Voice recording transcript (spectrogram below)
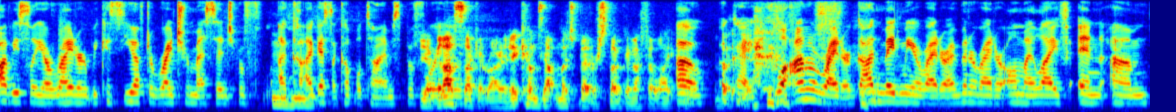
obviously a writer because you have to write your message before. I guess a couple times before. Mm-hmm. yeah. But you I suck at writing. It comes out much better spoken. I feel like. Oh, but- but, okay. yeah. well, I'm a writer. God made me a writer. I've been a writer all my life, and um,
